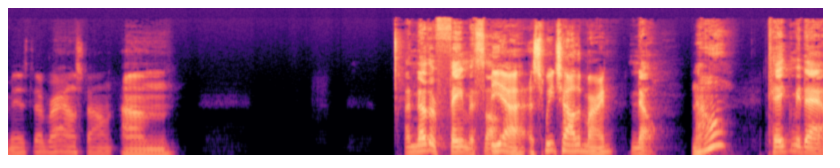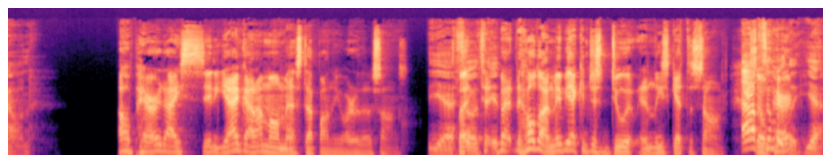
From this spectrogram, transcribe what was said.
Mr. Brownstone. Um, another famous song. yeah, a sweet child of mine. No. No. Take me down. Oh, Paradise City. Yeah, I got. I'm all messed up on the order of those songs. Yeah. But so it's, it- but hold on, maybe I can just do it and at least get the song. So, absolutely. Par- yeah.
